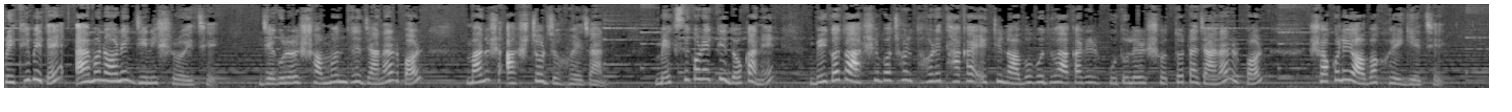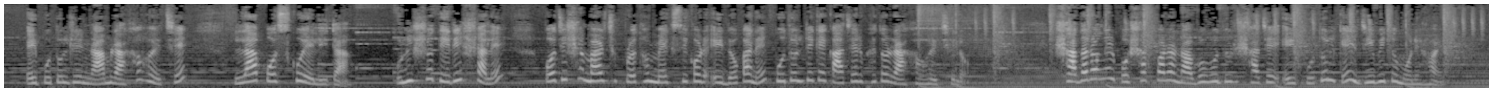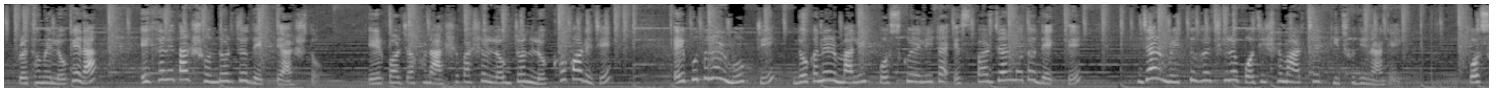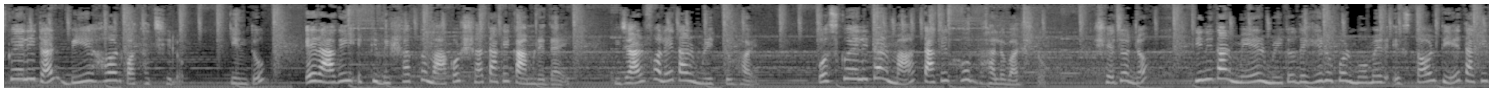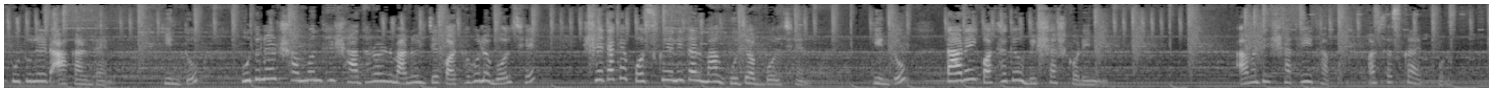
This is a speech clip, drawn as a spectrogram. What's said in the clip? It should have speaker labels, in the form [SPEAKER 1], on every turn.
[SPEAKER 1] পৃথিবীতে এমন অনেক জিনিস রয়েছে, যেগুলোর সম্বন্ধে জানার পর মানুষ আশ্চর্য হয়ে যান। মেক্সিকোর একটি দোকানে বিগত আশি বছর ধরে থাকা একটি নববধূ আকারের পুতুলের সত্যটা জানার পর সকলেই অবাক হয়ে গিয়েছে। এই পুতুলটির নাম রাখা হয়েছে লা পোস্কো এলিটা উনিশশো সালে পঁচিশে মার্চ প্রথম মেক্সিকোর এই দোকানে পুতুলটিকে কাচের ভেতর রাখা হয়েছিল। সাদা রঙের পোশাক পরা নববধূর সাজে এই পুতুলকে জীবিত মনে হয়। প্রথমে লোকেরা এখানে তার সৌন্দর্য দেখতে আসতো। এরপর যখন আশেপাশের লোকজন লক্ষ্য করে যে এই পুতুলের মুখটি দোকানের মালিক পোস্কো এলিটা এসপার্জার মতো দেখতে, যার মৃত্যু হয়েছিল পঁচিশে মার্চের কিছুদিন আগে পোস্কো এলিটার বিয়ে হওয়ার কথা ছিল, কিন্তু এর আগেই একটি বিষাক্ত মাকড়সা তাকে কামড়ে দেয়, যার ফলে তার মৃত্যু হয়। পোস্কো এলিটার মা তাকে খুব ভালোবাসত। সেজন্য তিনি তার মেয়ের মৃতদেহের উপর মোমের স্তর দিয়ে তাকে পুতুলের আকার দেন। কিন্তু পুতুলের সম্বন্ধে সাধারণ মানুষ যে কথাগুলো বলছে, সেটাকে পোস্কুয়েলি তার মা গুজব বলছেন। কিন্তু তার এই কথা কেউ বিশ্বাস করেনি। আমাদের সাথেই থাকুন আর সাবস্ক্রাইব করুন।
